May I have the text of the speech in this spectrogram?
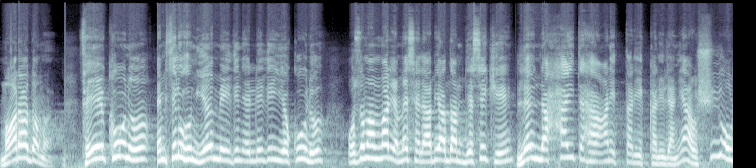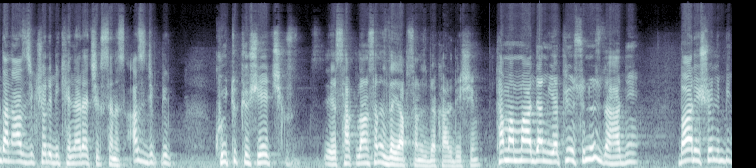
Mağara adamı. Feyekunu emseluhum yevmeydin ellezî yekulu o zaman var ya mesela bir adam dese ki lev nehayteha anit tarik kalilen ya şu yoldan azıcık şöyle bir kenara çıksanız azıcık bir kuytu köşeye çık, e, saklansanız da yapsanız be kardeşim. Tamam madem yapıyorsunuz da hani bari şöyle bir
